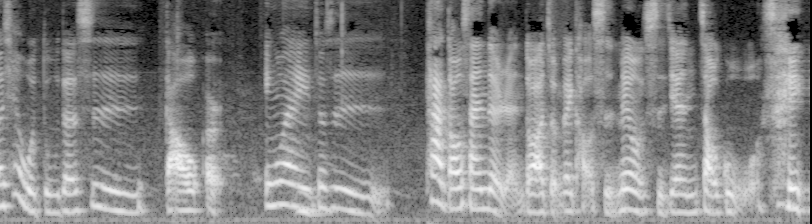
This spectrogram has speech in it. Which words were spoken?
而且我读的是高二，因为就是怕高三的人都要准备考试，没有时间照顾我，所以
